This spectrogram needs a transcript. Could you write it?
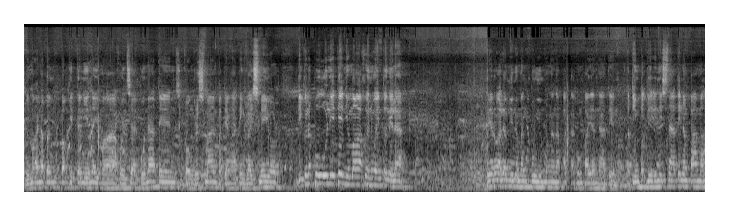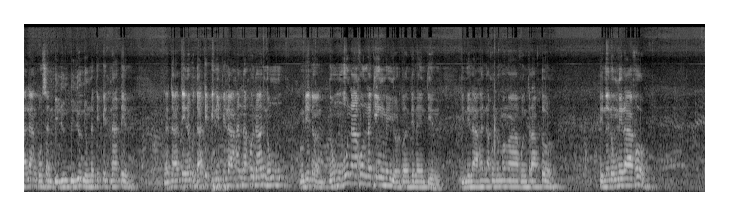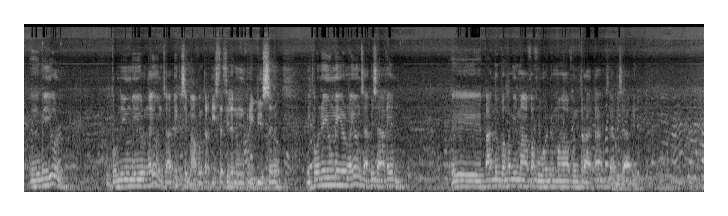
Yung mga nabanggit kanina, yung mga konsel po natin, si congressman, pati ang ating vice mayor, di ko na po ulitin yung mga kinuwento nila. Pero alam niyo naman po yung mga napagtagumpayan natin. Pati yung paglilinis natin ng pamahalaan kung saan bilyon-bilyon yung natipid natin. Na dati, na, dati pinipilahan ako na nung, hindi noon, nung una ako naging mayor, 2019, pinilahan ako ng mga kontraktor. Tinanong nila ako, eh, mayor, ikaw na yung mayor ngayon. Sabi kasi mga kontratista sila nung previous ano. Ikaw na yung mayor ngayon, sabi sa akin. Eh, paano ba kami makakakuha ng mga kontrata? Sabi sa akin.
